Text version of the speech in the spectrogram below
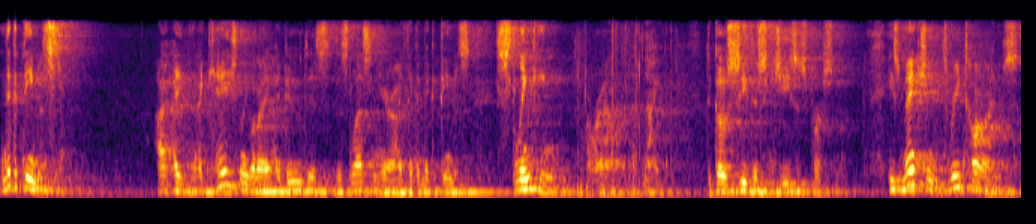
Nicodemus. I, I, occasionally, when I, I, do this, this lesson here, I think of Nicodemus slinking around at night to go see this Jesus person. He's mentioned three times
